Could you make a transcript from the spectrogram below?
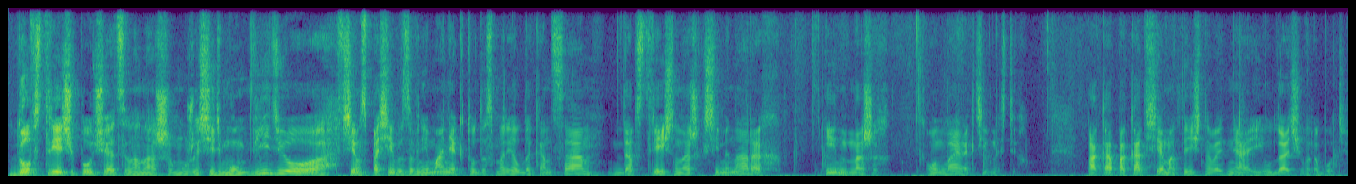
До встречи, получается, на нашем уже седьмом видео. Всем спасибо за внимание, кто досмотрел до конца. До встречи на наших семинарах и на наших онлайн активностях. Пока-пока, всем отличного дня и удачи в работе.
